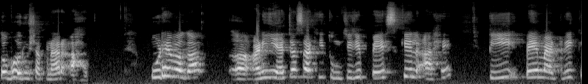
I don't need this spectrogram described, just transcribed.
तो भरू शकणार आहात. पुढे बघा आणि याच्यासाठी तुमची जी पे स्केल आहे ती पे मॅट्रिक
